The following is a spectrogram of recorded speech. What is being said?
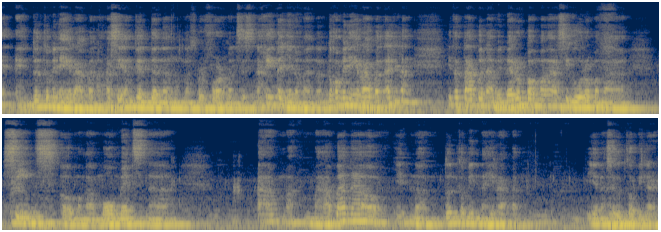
Eh, eh, doon kami nahirapan kasi ang ganda ng, ng performances. Nakita niyo naman. Doon kami nahirapan. Alin ang itatapon namin? Meron pang mga siguro mga scenes o mga moments na ah, ma- mahaba na o yun, no, doon kami nahirapan. Yun ang sagot ko, Pilar.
